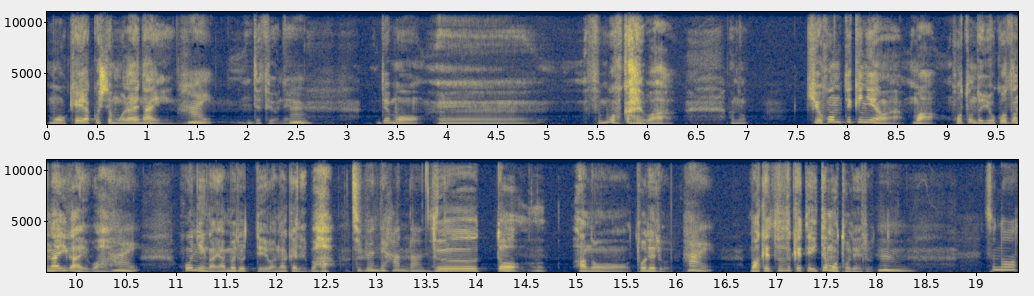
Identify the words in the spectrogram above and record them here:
もう契約してもらえないはい、んですよね。うん。でも、えー相撲界はあの基本的には、まあ、ほとんど横綱以外は、はい、本人が辞めるって言わなければ、自分で判断しずっとあの取れる、はい、負け続けていても取れる、うん、その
